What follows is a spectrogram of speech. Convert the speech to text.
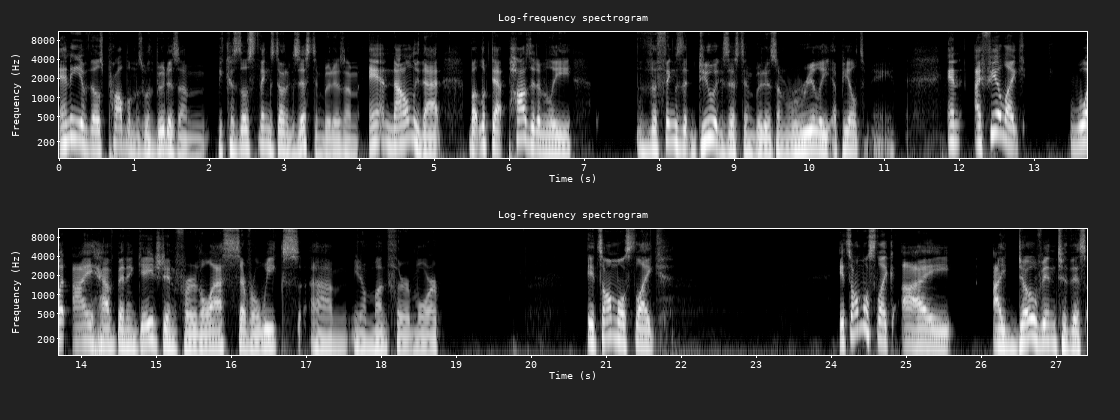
any of those problems with Buddhism because those things don't exist in Buddhism. And not only that, but looked at positively, the things that do exist in Buddhism really appeal to me. And I feel like what I have been engaged in for the last several weeks, um, you know, month or more, it's almost like it's almost like I I dove into this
